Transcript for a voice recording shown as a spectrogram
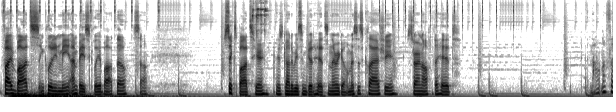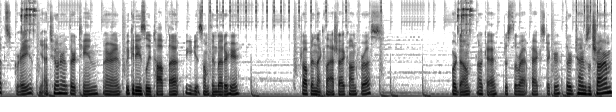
five bots including me i'm basically a bot though so six bots here there's got to be some good hits and there we go mrs clashy starting off the hit I don't know if that's great. Yeah, 213. All right. We could easily top that. We could get something better here. Drop in that clash icon for us. Or don't. Okay, just the Rat Pack sticker. Third time's the charm.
